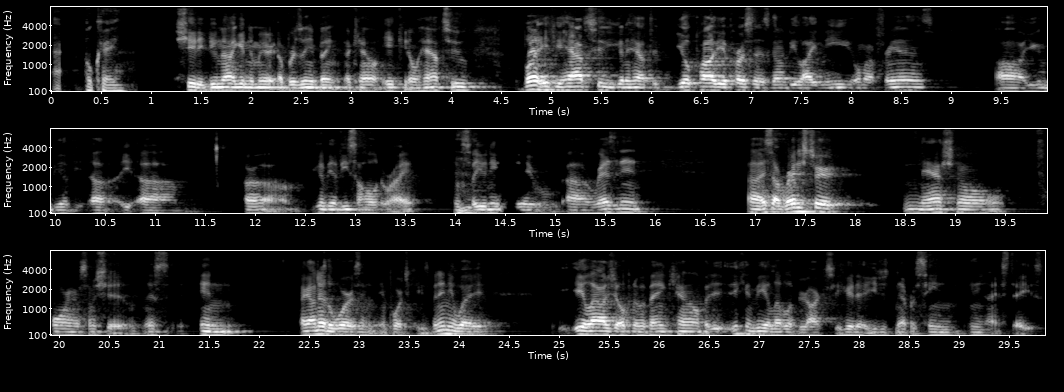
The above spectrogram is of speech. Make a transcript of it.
uh, okay. Shitty. Do not get an a Brazilian bank account if you don't have to. But if you have to, you're gonna have to. You'll probably be a person that's gonna be like me or my friends. Uh, you're gonna be a uh, um, um, you're gonna be a visa holder, right? And so you need to be a uh, resident. Uh, it's a registered national foreign or some shit. It's in, I know the words in, in Portuguese, but anyway, it allows you to open up a bank account, but it, it, can be a level of bureaucracy here that you just never seen in the United States.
